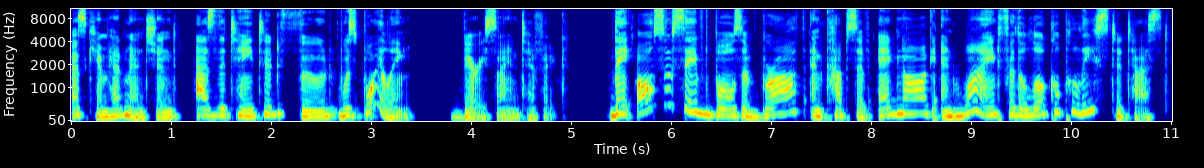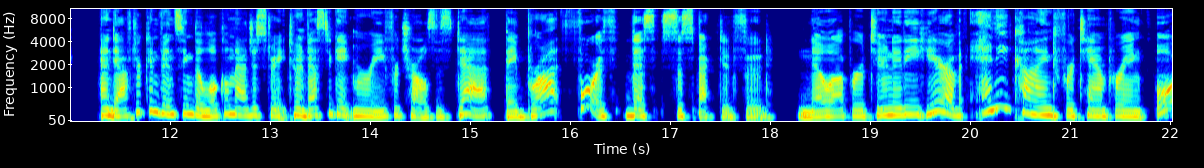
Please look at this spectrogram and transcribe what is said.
as Kim had mentioned, as the tainted food was boiling. Very scientific. They also saved bowls of broth and cups of eggnog and wine for the local police to test. And after convincing the local magistrate to investigate Marie for Charles's death, they brought forth this suspected food. No opportunity here of any kind for tampering or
